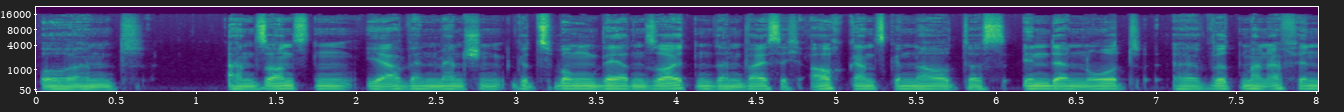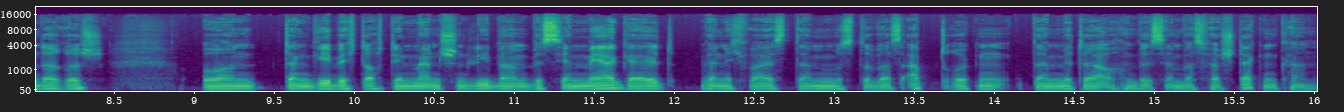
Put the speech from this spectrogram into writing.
Und ansonsten, ja, wenn Menschen gezwungen werden sollten, dann weiß ich auch ganz genau, dass in der Not äh, wird man erfinderisch. Und dann gebe ich doch dem Menschen lieber ein bisschen mehr Geld, wenn ich weiß, der müsste was abdrücken, damit er auch ein bisschen was verstecken kann.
